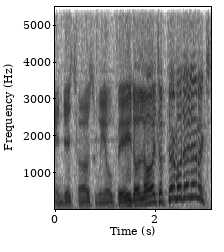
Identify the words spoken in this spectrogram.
In this house, we obey the laws of thermodynamics.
